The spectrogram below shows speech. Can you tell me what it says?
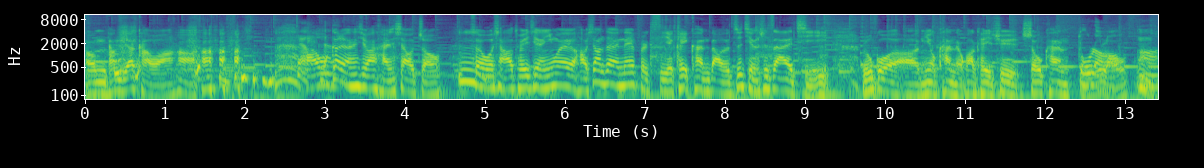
我们唐吉亚卡娃哈，好，我个人很喜欢韩孝周，嗯、所以我想要推荐，因为好像在 Netflix 也可以看到的，之前是在爱奇艺，如果呃你有看的话，可以去收看《独楼》啊。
